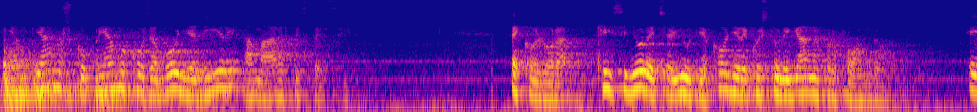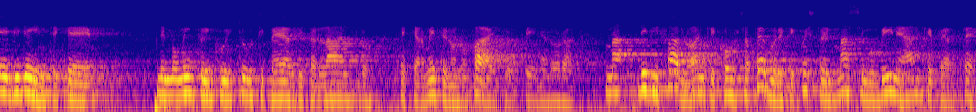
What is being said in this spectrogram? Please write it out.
pian piano scopriamo cosa voglia dire amare se stessi. Ecco allora che il Signore ci aiuti a cogliere questo legame profondo. È evidente che nel momento in cui tu ti perdi per l'altro, e chiaramente non lo fai, bene, allora ma devi farlo anche consapevole che questo è il massimo bene anche per te.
